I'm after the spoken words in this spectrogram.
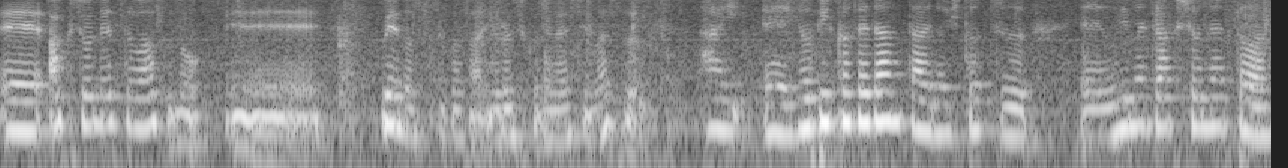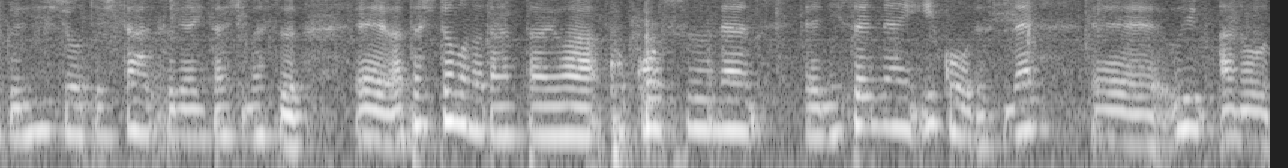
えー、アクションネットワークの、えー、上野千鶴子さんよろしくお願いします。はい、えー、呼びかけ団体の一つえー、ウィメンズアクションネットワーク理事長として発言いたします、えー、私どもの団体はここ数年、えー、2000年以降ですね、えー、あの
